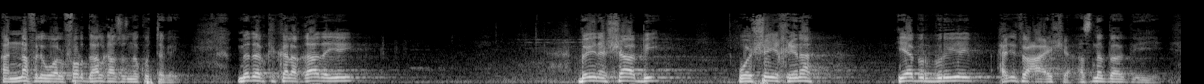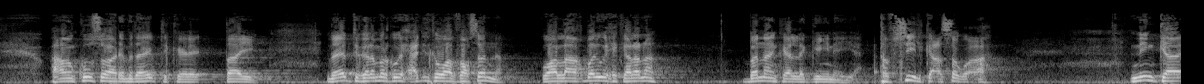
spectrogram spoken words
annafli wاlfardi halkaasuu isna ku tegey. Madhabka kala qaadayey bayna ashaabi wa shaykhina yaa burburiyey xadiiu caaisha asna baabi'iyey. Waxaan soo hadhay madaahibta kale ayib madaahibta kale marka wixii waafaqsanna waa la aqbali wixii kalena bannaankaa la geynaya tafsiilka asagoo ah ninka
